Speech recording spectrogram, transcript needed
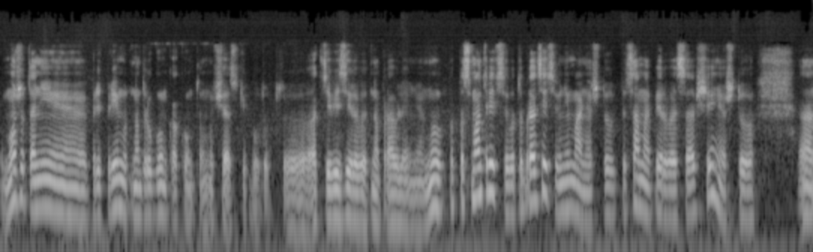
Может, они предпримут на другом каком-то участке, будут э, активизировать направление. Ну, посмотрите, вот обратите внимание, что самое первое сообщение, что э,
